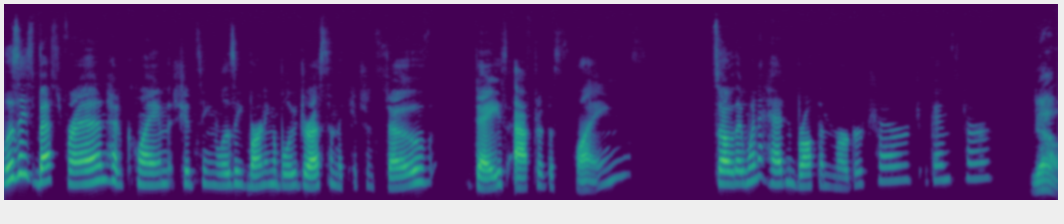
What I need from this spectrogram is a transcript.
Lizzie's best friend had claimed that she had seen Lizzie burning a blue dress in the kitchen stove days after the slaying. So they went ahead and brought the murder charge against her. Yeah.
